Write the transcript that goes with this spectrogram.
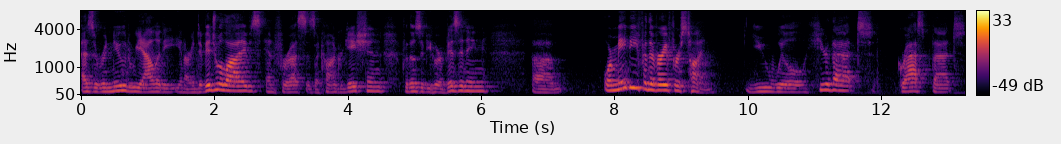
as a renewed reality in our individual lives and for us as a congregation, for those of you who are visiting, um, or maybe for the very first time. You will hear that, grasp that.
